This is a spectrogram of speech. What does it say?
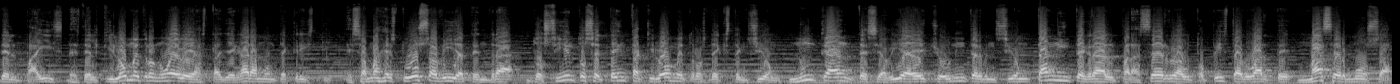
del país, desde el kilómetro 9 hasta llegar a Montecristi. Esa majestuosa vía tendrá 270 kilómetros de extensión. Nunca antes se había hecho una intervención tan integral para hacer la autopista Duarte más hermosa,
